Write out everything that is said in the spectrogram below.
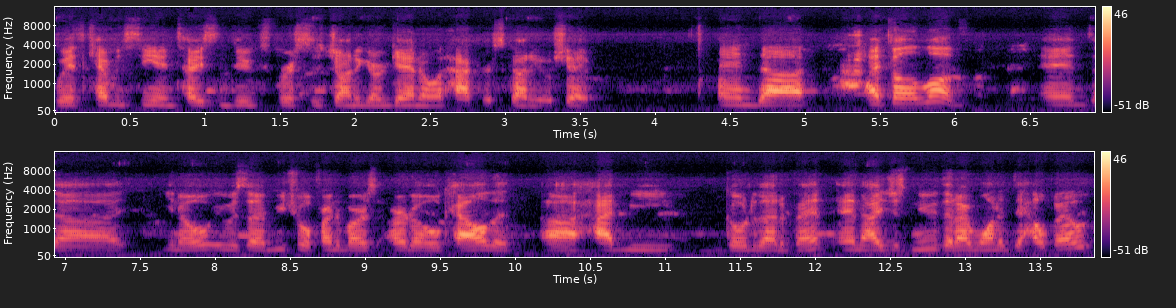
with Kevin Steen and Tyson Dux versus Johnny Gargano and hacker Scotty O'Shea, and uh, I fell in love, and uh, you know it was a mutual friend of ours, Arda Ocal, that uh, had me go to that event, and I just knew that I wanted to help out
